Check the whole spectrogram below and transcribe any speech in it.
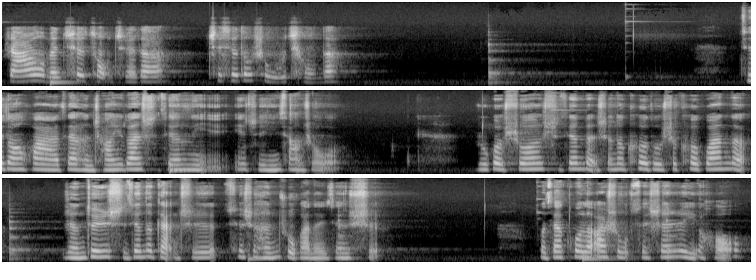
然而，我们却总觉得这些都是无穷的。这段话在很长一段时间里一直影响着我。如果说时间本身的刻度是客观的，人对于时间的感知却是很主观的一件事。我在过了二十五岁生日以后，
